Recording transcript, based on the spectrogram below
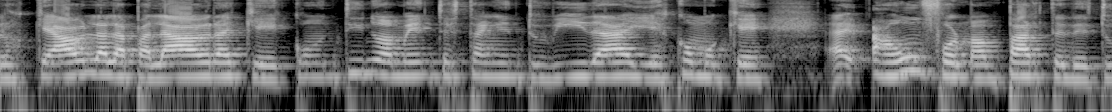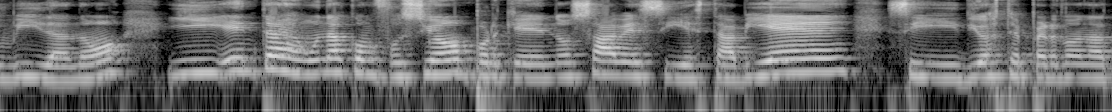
los que habla la palabra que continuamente están en tu vida y es como que eh, aún forman parte de tu vida, ¿no? Y entras en una confusión porque no sabes si está bien, si Dios te perdona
